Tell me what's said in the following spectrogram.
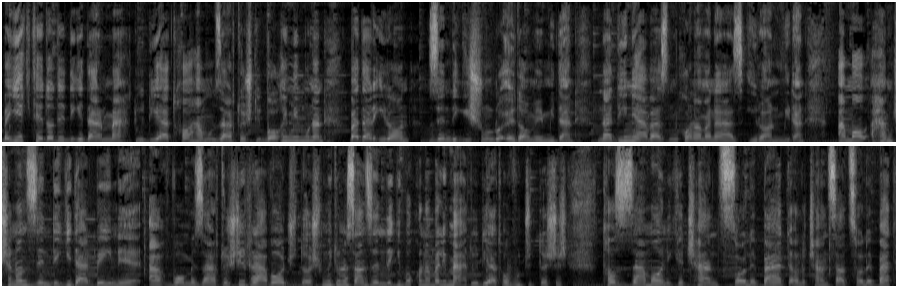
و یک تعداد دیگه در محدودیت ها همون زرتشتی باقی میمونن و در ایران زندگیشون رو ادامه میدن. نه دینی عوض می‌کنن و نه از ایران میرن. اما همچنان زندگی در بین اقوام زرتشتی رواج داشت. می‌تونستن زندگی بکنن ولی محدودیت ها وجود داشتش. تا زمانی که چند سال بعد حالا چند صد سال بعد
